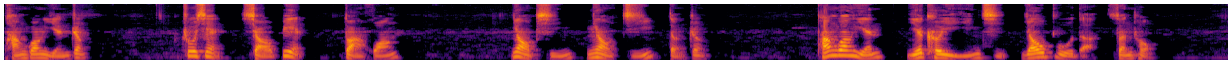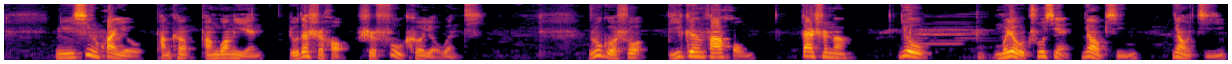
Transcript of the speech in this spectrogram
膀胱炎症，出现小便短黄、尿频、尿急等症。膀胱炎也可以引起腰部的酸痛。女性患有膀胱膀胱炎，有的时候是妇科有问题。如果说鼻根发红，但是呢。又没有出现尿频、尿急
